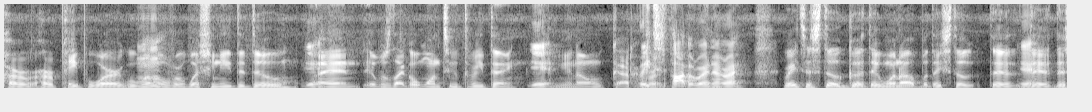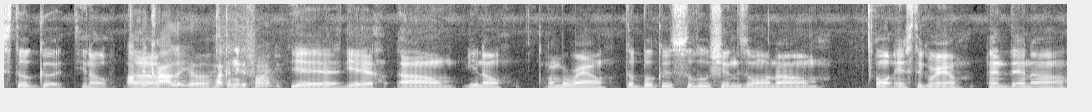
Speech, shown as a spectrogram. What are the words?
her her paperwork. We went over what she needed to do, Mm-hmm. Yeah. and it was like a one two three thing. Yeah. you know, got her Rates is popping right now, right? rates is still good. They went up, but they still they're Yeah. they're, they're still good. You know. Pop Um, collar, yo. How can niggas find you? Yeah, yeah. Um, you know, I'm around the Booker's Solutions on um on Instagram, and then uh,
